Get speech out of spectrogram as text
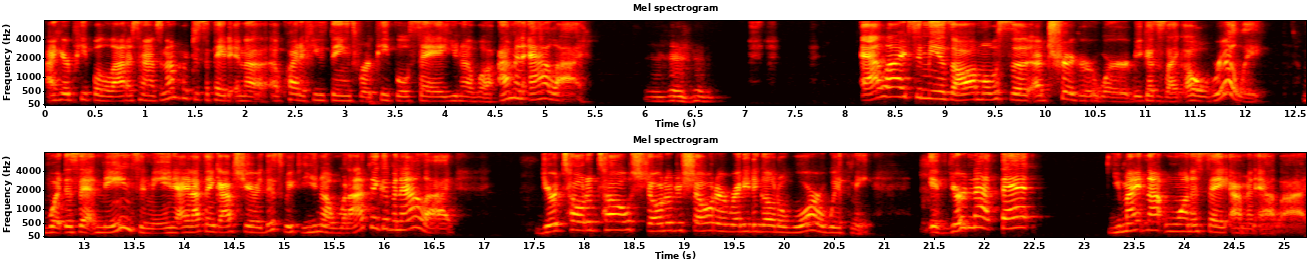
i hear people a lot of times and i'm participating in a, a quite a few things where people say you know well i'm an ally. Mm-hmm. ally to me is almost a, a, trigger word because it's like oh really? What does that mean to me? And, and i think i've shared this with you you know when i think of an ally you're toe to toe shoulder to shoulder ready to go to war with me. If you're not that you might not want to say i'm an ally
